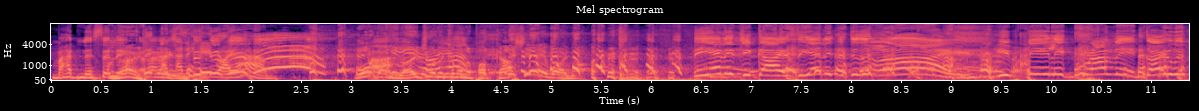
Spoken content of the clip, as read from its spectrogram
Madness, isn't I it? know. and, and here i am Walk down the road. Do you want to come on a podcast? Yeah, why not? The energy, guys. The energy doesn't lie. You feel it, grab it, go with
